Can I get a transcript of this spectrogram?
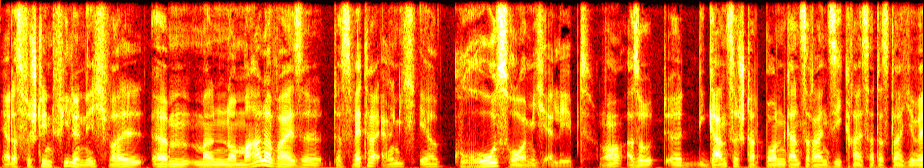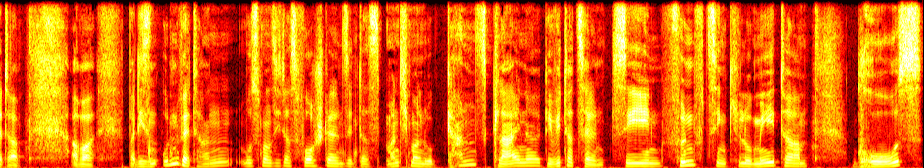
Ja, das verstehen viele nicht, weil ähm, man normalerweise das Wetter eigentlich eher großräumig erlebt. Ne? Also äh, die ganze Stadt Bonn, ganze Rhein-Sieg-Kreis hat das gleiche Wetter. Aber bei diesen Unwettern muss man sich das vorstellen, sind das manchmal nur ganz kleine Gewitterzellen, 10, 15 Kilometer groß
